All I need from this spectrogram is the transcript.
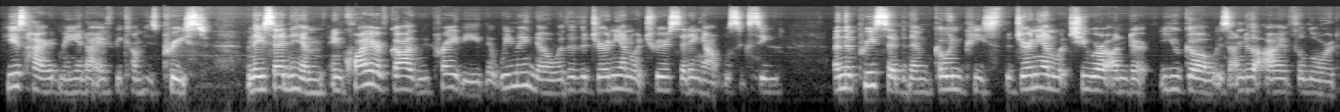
He has hired me, and I have become his priest. And they said to him, Inquire of God, we pray thee, that we may know whether the journey on which we are setting out will succeed. And the priest said to them, Go in peace. The journey on which you are under you go is under the eye of the Lord.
